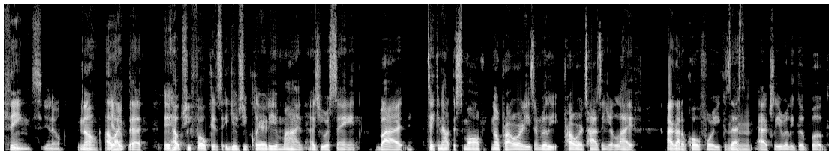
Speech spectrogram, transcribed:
things, you know. No, I Yeah. like that. It helps you focus. It gives you clarity of mind, as you were saying, by taking out the small, you know, priorities and really prioritizing your life. I got a quote for you because that's Mhm. actually a really good book.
